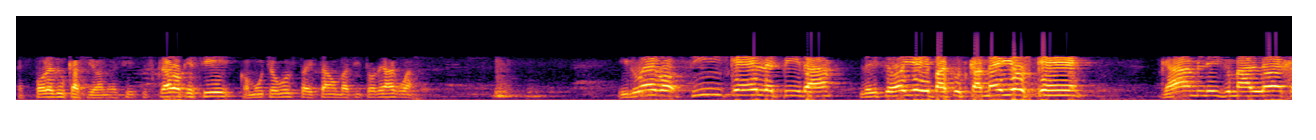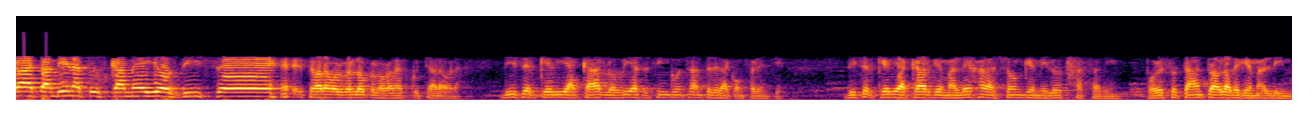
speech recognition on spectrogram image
es por educación. Decir, pues claro que sí, con mucho gusto, ahí está un vasito de agua. Y luego, sin que él le pida, le dice, oye, ¿y para tus camellos qué? Gamlig Maleja, también a tus camellos, dice, se van a volver locos, lo van a escuchar ahora. Dice el Kelly Akar, lo vi hace cinco años antes de la conferencia. Dice el Kelly Akar, Gemaleja la son Gemilut Hasadim. Por eso tanto habla de Gemalim.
